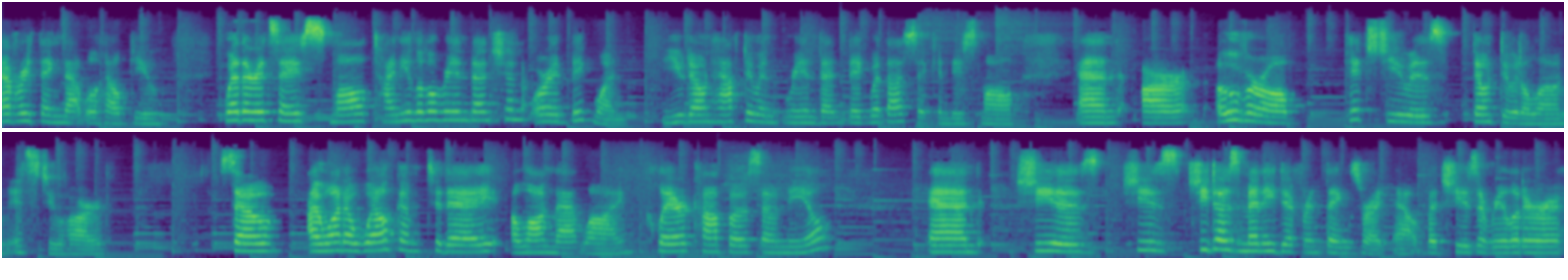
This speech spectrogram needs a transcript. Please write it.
everything that will help you. Whether it's a small tiny little reinvention or a big one. You don't have to reinvent big with us. It can be small. And our overall pitch to you is don't do it alone. It's too hard. So I want to welcome today, along that line, Claire Campos O'Neal. And she is she's she does many different things right now, but she's a realtor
